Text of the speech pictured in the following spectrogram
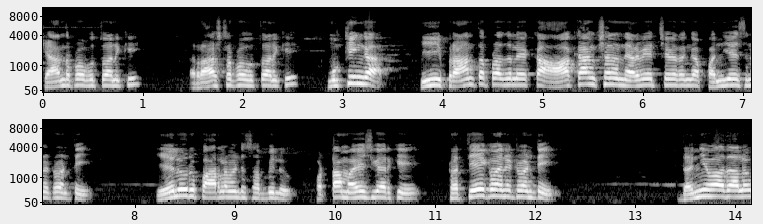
కేంద్ర ప్రభుత్వానికి రాష్ట్ర ప్రభుత్వానికి ముఖ్యంగా ఈ ప్రాంత ప్రజల యొక్క ఆకాంక్షను నెరవేర్చే విధంగా పనిచేసినటువంటి ఏలూరు పార్లమెంటు సభ్యులు పుట్టా మహేష్ గారికి ప్రత్యేకమైనటువంటి ధన్యవాదాలు.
